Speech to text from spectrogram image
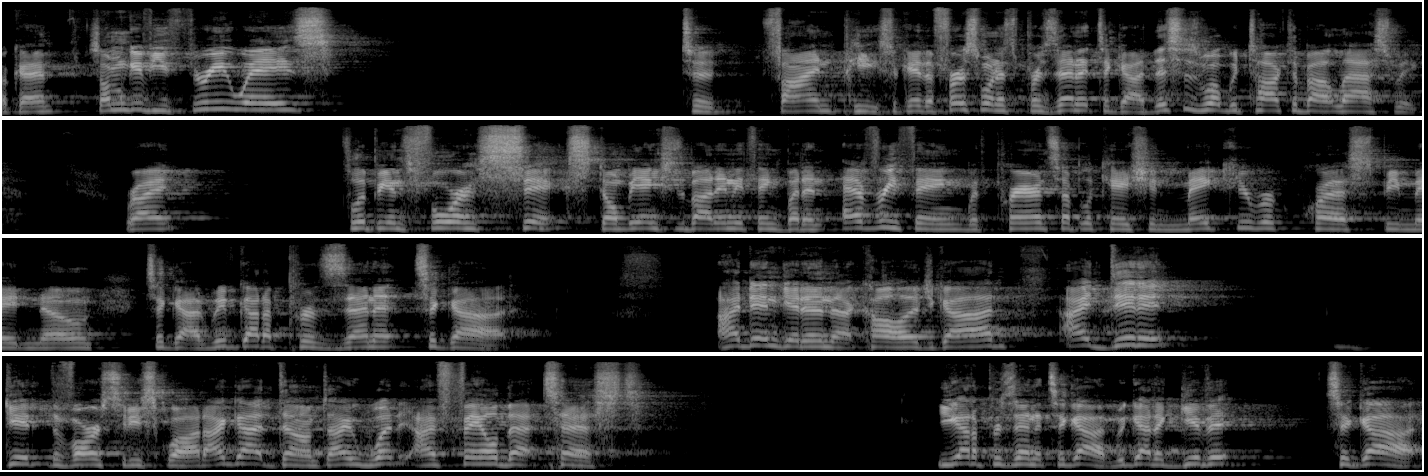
Okay? So I'm gonna give you three ways to find peace. Okay, the first one is present it to God. This is what we talked about last week, right? Philippians 4 6, don't be anxious about anything, but in everything, with prayer and supplication, make your requests be made known to God. We've got to present it to God. I didn't get into that college, God. I didn't get the varsity squad. I got dumped. I, what, I failed that test. You got to present it to God. We got to give it to God.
